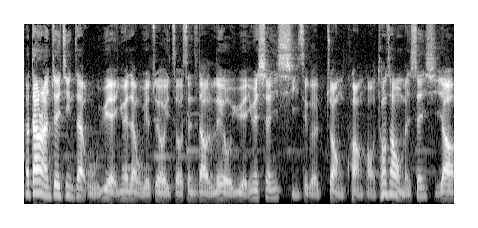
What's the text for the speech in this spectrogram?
那当然最近在五月，因为在五月最后一周，甚至到六月，因为升息这个状况哈，通常我们升息要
